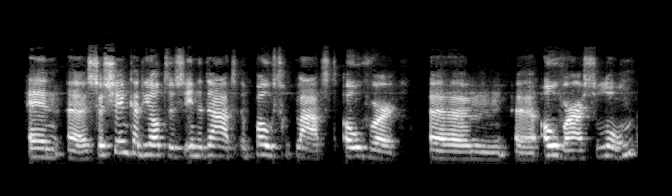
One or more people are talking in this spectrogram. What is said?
En uh, Sashenka die had dus inderdaad een post geplaatst over um, uh, over haar salon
